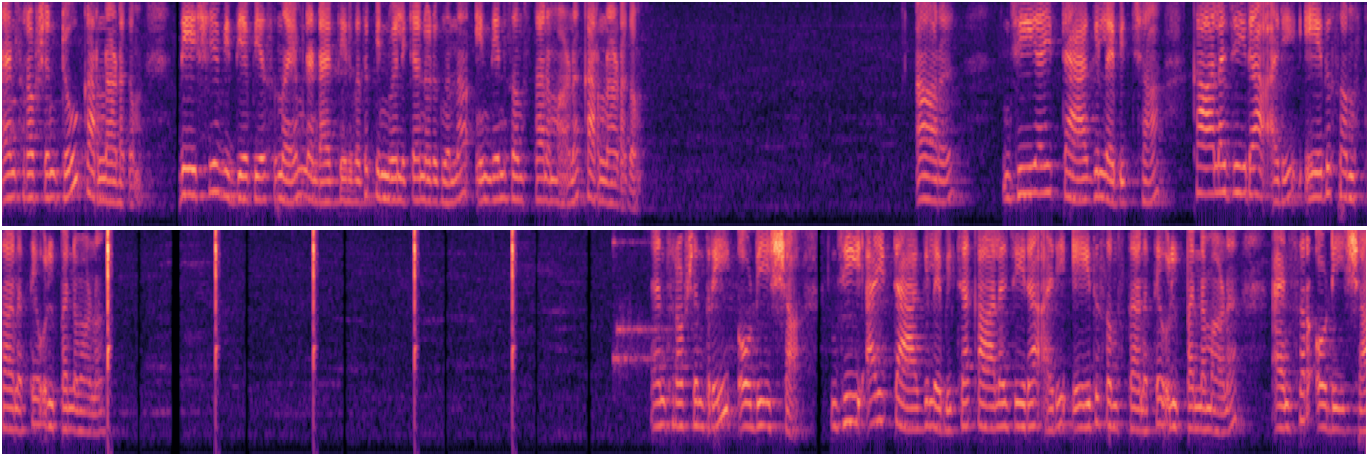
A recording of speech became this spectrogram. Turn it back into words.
ആൻസർ ഓപ്ഷൻ ടു കർണാടകം. ദേശീയ വിദ്യാഭ്യാസ നയം രണ്ടായിരത്തി ഇരുപത് പിൻവലിക്കാൻ ഒരുങ്ങുന്ന ഇന്ത്യൻ സംസ്ഥാനമാണ് കർണാടകം. ആറ് ജി ഐ ടാഗ് ലഭിച്ച കാലജീര അരി ഏത് സംസ്ഥാനത്തെ ഉൽപ്പന്നമാണ്? Answer option three Odisha G I tag ലഭിച്ച കാലജീര അരി ഏത് സംസ്ഥാനത്തെ ഉൽപ്പന്നമാണ്? ആൻസർ ഒഡീഷ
